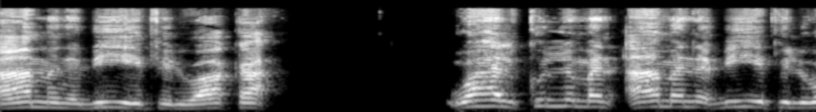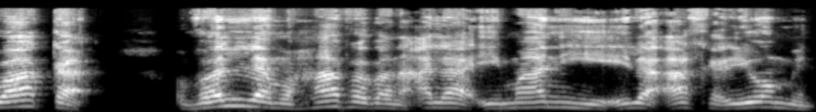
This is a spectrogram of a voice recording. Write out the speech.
آمن به في الواقع؟ وهل كل من آمن به في الواقع ظل محافظا على إيمانه إلى آخر يوم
